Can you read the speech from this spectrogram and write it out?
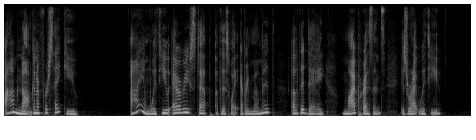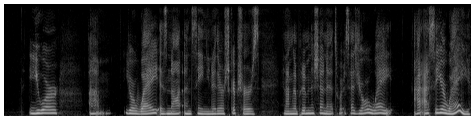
I'm not going to forsake you. I am with you every step of this way, every moment of the day. My presence is right with you your um, your way is not unseen. You know, there are scriptures, and I'm going to put them in the show notes where it says, Your way, I, I see your way.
